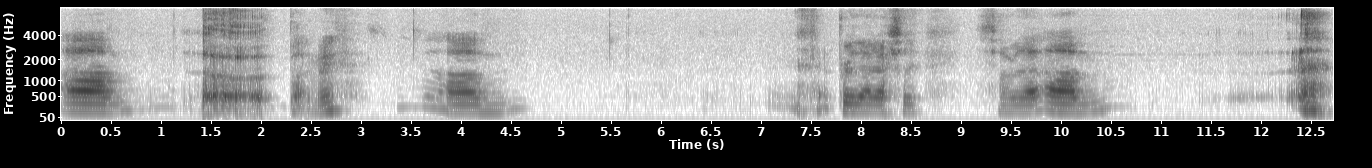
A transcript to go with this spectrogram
Um, pardon me. Um, pretty loud actually. Sorry that. Um,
